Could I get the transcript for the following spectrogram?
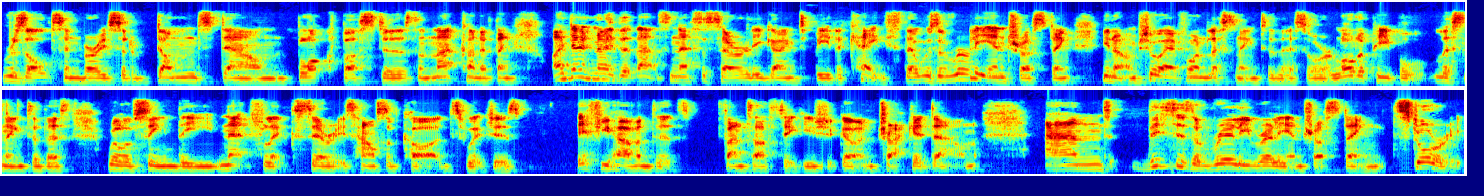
results in very sort of dumbed down blockbusters and that kind of thing. I don't know that that's necessarily going to be the case. There was a really interesting, you know, I'm sure everyone listening to this or a lot of people listening to this will have seen the Netflix series House of Cards, which is, if you haven't, it's fantastic. You should go and track it down. And this is a really, really interesting story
